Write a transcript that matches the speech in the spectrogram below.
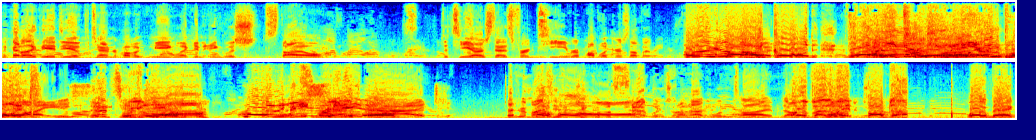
I kind of like the idea of the Terran Republic being like an English style. The TR stands for T Republic or something. Oh my god! Oh, that is a waypoint! Why would you say that? That reminds me of a kick of a sandwich I had one time. Oh, by the way, Bob Don, welcome back.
